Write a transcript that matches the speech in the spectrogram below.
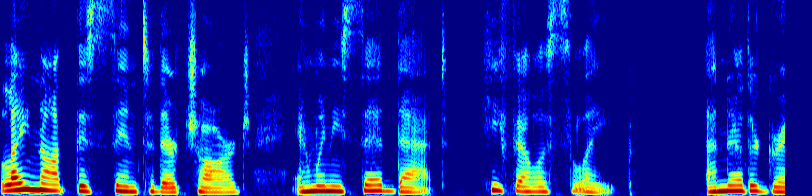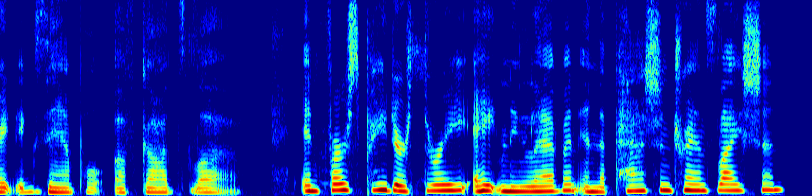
lay not this sin to their charge. And when he said that, he fell asleep. Another great example of God's love. In 1 Peter 3 8 and 11 in the Passion Translation,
